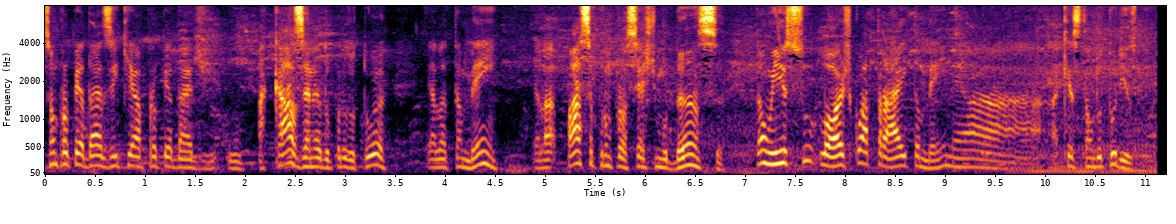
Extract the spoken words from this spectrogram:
São propriedades em que a propriedade, a casa né, do produtor, ela também ela passa por um processo de mudança. Então isso, lógico, atrai também né, a, a questão do turismo.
